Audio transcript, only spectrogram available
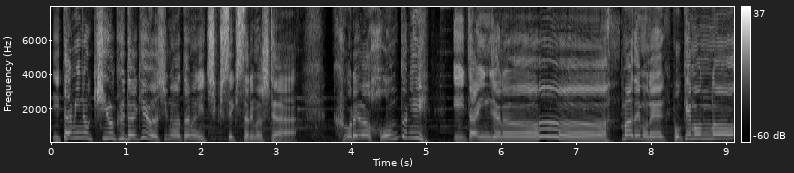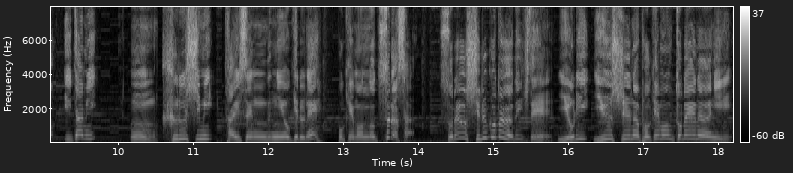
痛みの記憶だけわしの頭に蓄積されました。これは本当に痛いんじゃなまあでもねポケモンの痛みうん苦しみ対戦におけるねポケモンの辛さ。それを知ることができてより優秀なポケモントレーナーに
